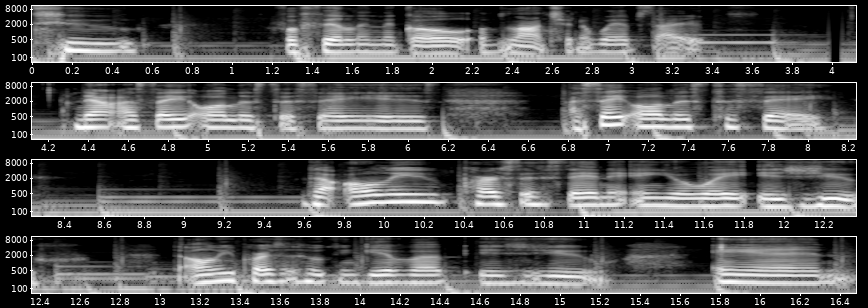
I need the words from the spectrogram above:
to fulfilling the goal of launching a website. Now, I say all this to say is, I say all this to say, the only person standing in your way is you. The only person who can give up is you. And,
